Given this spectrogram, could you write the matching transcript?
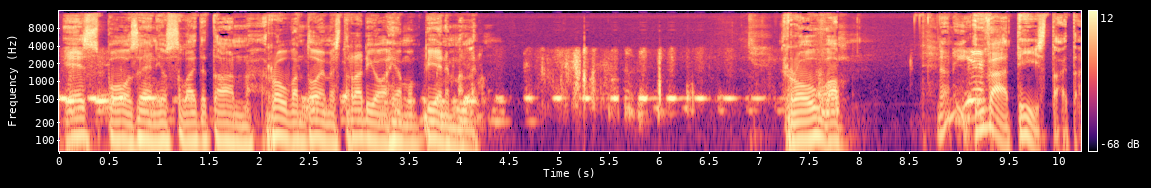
Espooseen, jossa laitetaan rouvan toimesta radioa hieman pienemmälle. Rouva. No niin, yes. hyvää tiistaita.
